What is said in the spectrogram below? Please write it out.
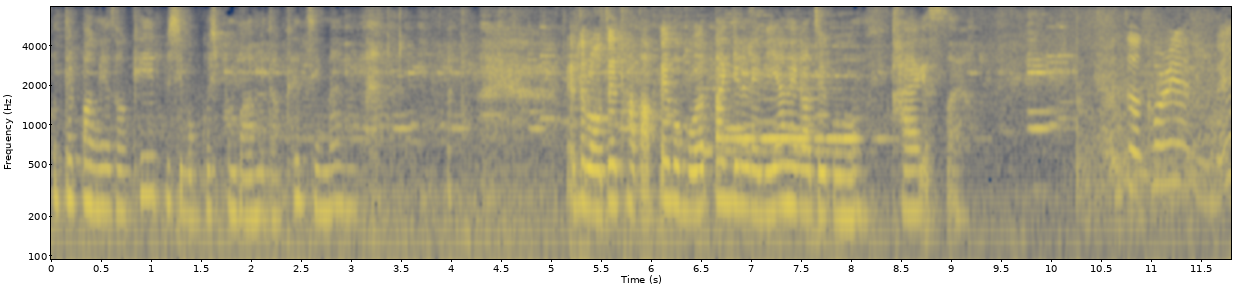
호텔방에서 KFC 먹고 싶은 마음이 더 크지만 애들 어제 다 나 빼고 모였다길래 미안해가지고 가야겠어요. 완전 코리안인데?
